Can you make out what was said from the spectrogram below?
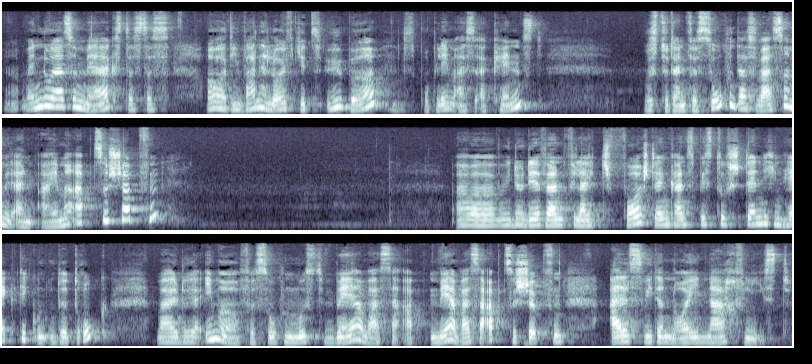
Wenn du also merkst, dass das, oh, die Wanne läuft jetzt über, das Problem also erkennst, wirst du dann versuchen, das Wasser mit einem Eimer abzuschöpfen? Aber wie du dir dann vielleicht vorstellen kannst, bist du ständig in Hektik und unter Druck, weil du ja immer versuchen musst, mehr Wasser, ab, mehr Wasser abzuschöpfen, als wieder neu nachfließt.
